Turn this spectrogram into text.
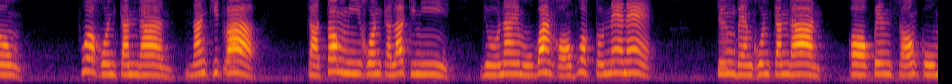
ลง พวกคนจันทานนั้นคิดว่า จะต้องมีคนกลกินี อยู่ในหมู่บ้านของพวกตนแน่ๆ จึงแบ่งคนจันทานออกเป็นสองกลุ่ม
